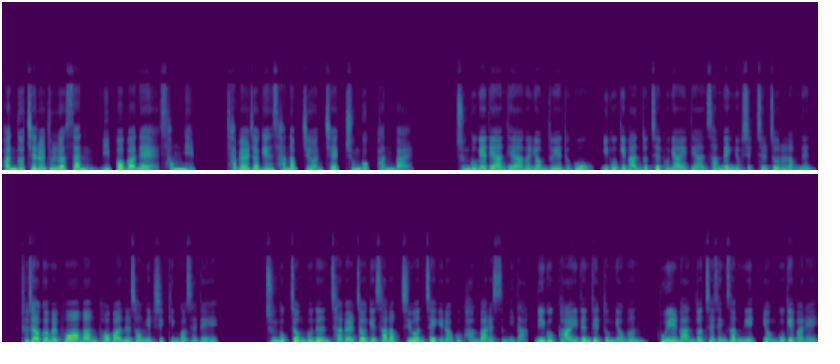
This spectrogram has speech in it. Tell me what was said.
반도체를 둘러싼 밑법안의 성립, 차별적인 산업지원책 중국 반발. 중국에 대한 대항을 염두에 두고 미국이 반도체 분야에 대한 367조를 넘는 투자금을 포함한 법안을 성립시킨 것에 대해 중국 정부는 차별적인 산업 지원책이라고 반발했습니다. 미국 바이든 대통령은 9일 반도체 생산 및 연구 개발에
